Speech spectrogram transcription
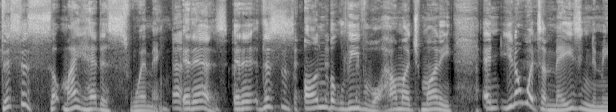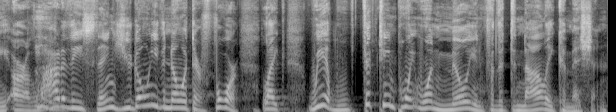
this is so, my head is swimming. It is. It is. This is unbelievable how much money. And you know what's amazing to me are a lot of these things you don't even know what they're for. Like we have 15.1 million for the Denali Commission.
